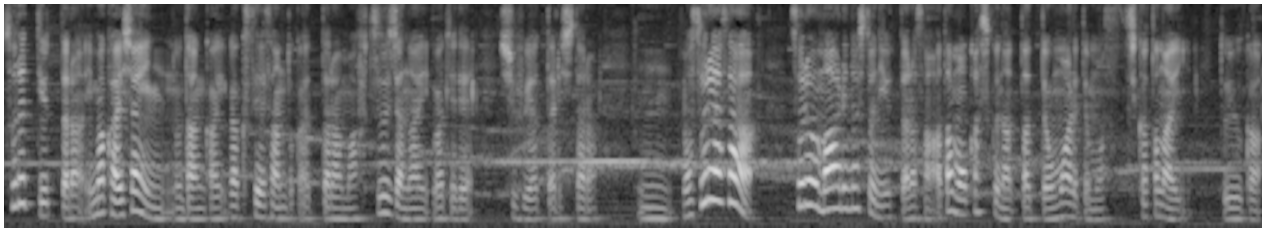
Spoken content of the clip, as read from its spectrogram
それって言ったら今会社員の段階学生さんとかやったらまあ普通じゃないわけで主婦やったりしたら、うんまあ、それはさそれを周りの人に言ったらさ頭おかしくなったって思われても仕方ないというか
